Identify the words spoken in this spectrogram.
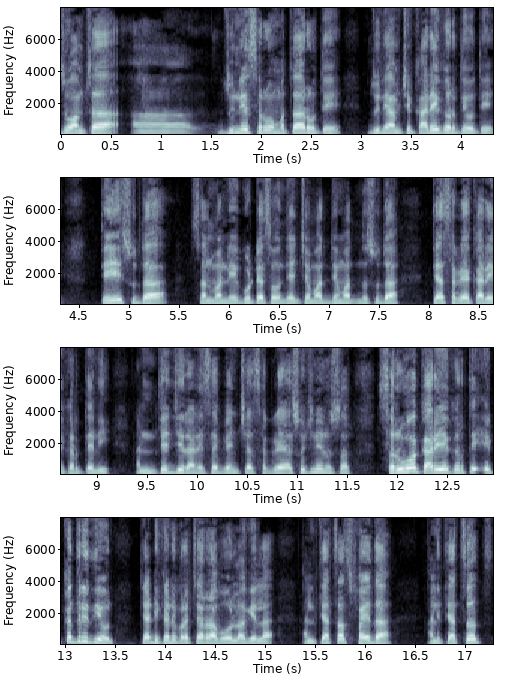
जो आमचा जुने सर्व मतदार होते जुने आमचे कार्यकर्ते होते ते सुद्धा सन्माननीय गोट्या सावंत यांच्या माध्यमातून सुद्धा त्या सगळ्या कार्यकर्त्यांनी आणि नितेशजी राणेसाहेब यांच्या सगळ्या सूचनेनुसार सर्व कार्यकर्ते एकत्रित येऊन त्या ठिकाणी प्रचार राबवला गेला आणि त्याचाच फायदा आणि त्याचंच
